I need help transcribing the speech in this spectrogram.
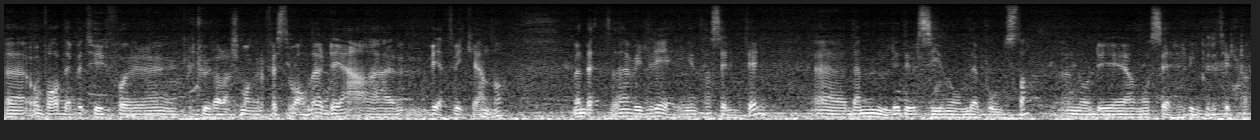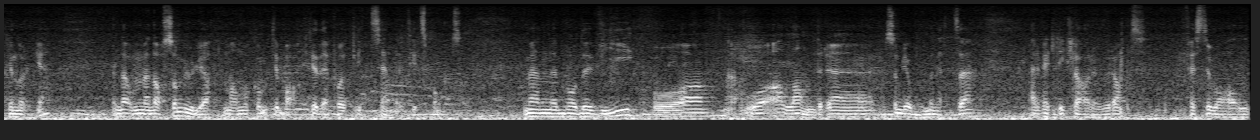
Eh, og hva det betyr for eh, kulturarrangementer og festivaler, det er, vet vi ikke ennå. Men dette vil regjeringen ta stilling til. Eh, det er mulig de vil si noe om det på onsdag, når de annonserer videre tiltak i Norge. Men det, er også mulig at man må komme tilbake til det på et litt senere tidspunkt. Men både vi og, og alle andre som jobber med dette, er veldig klar over at festival-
